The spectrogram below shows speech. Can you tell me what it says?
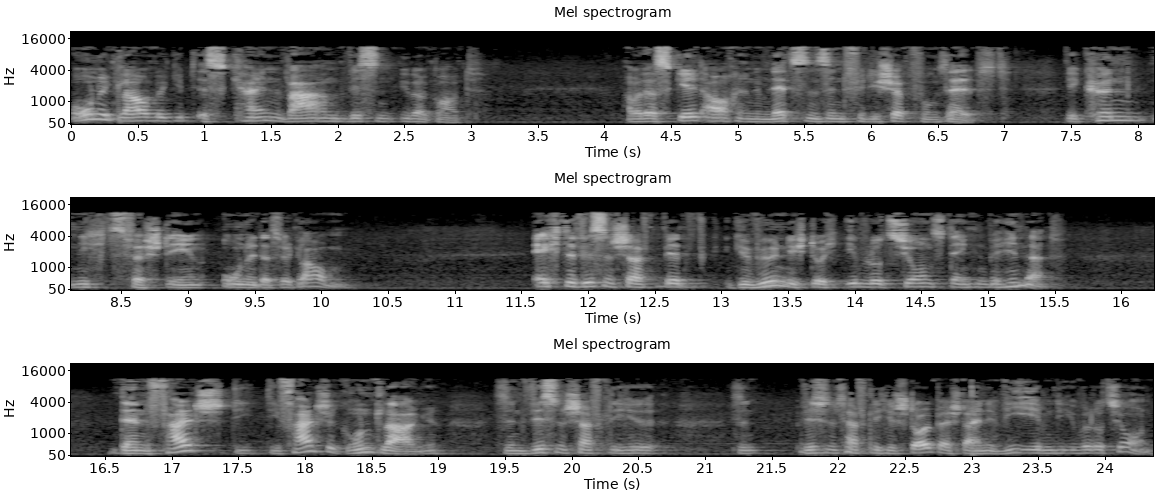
Ohne Glaube gibt es kein wahren Wissen über Gott. Aber das gilt auch in dem letzten Sinn für die Schöpfung selbst. Wir können nichts verstehen, ohne dass wir glauben. Echte Wissenschaft wird gewöhnlich durch Evolutionsdenken behindert. Denn falsch, die, die falsche Grundlage sind wissenschaftliche, sind wissenschaftliche Stolpersteine wie eben die Evolution.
